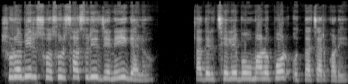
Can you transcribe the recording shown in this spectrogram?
সুরভির শ্বশুর শাশুড়ি জেনেই গেল, তাদের ছেলে বৌমার ওপর অত্যাচার করে।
